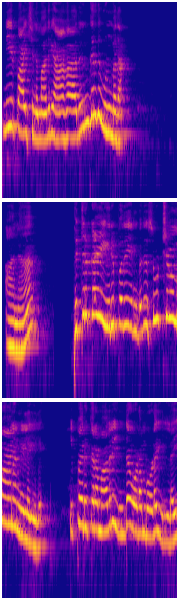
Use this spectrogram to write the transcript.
நீர் பாய்ச்சின மாதிரி ஆகாதுங்கிறது உண்மைதான். ஆனால் பித்திருக்கள் இருப்பது என்பது சூட்சமமான நிலையிலே. இப்போ இருக்கிற மாதிரி இந்த உடம்போட இல்லை.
